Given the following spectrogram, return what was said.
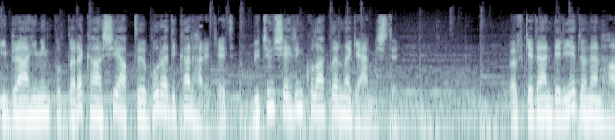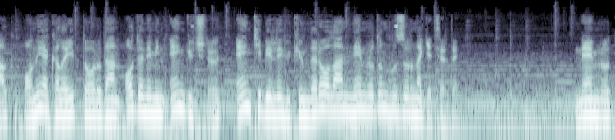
İbrahim'in putlara karşı yaptığı bu radikal hareket, bütün şehrin kulaklarına gelmişti. Öfkeden deliye dönen halk, onu yakalayıp doğrudan o dönemin en güçlü, en kibirli hükümdarı olan Nemrud'un huzuruna getirdi. Nemrud,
